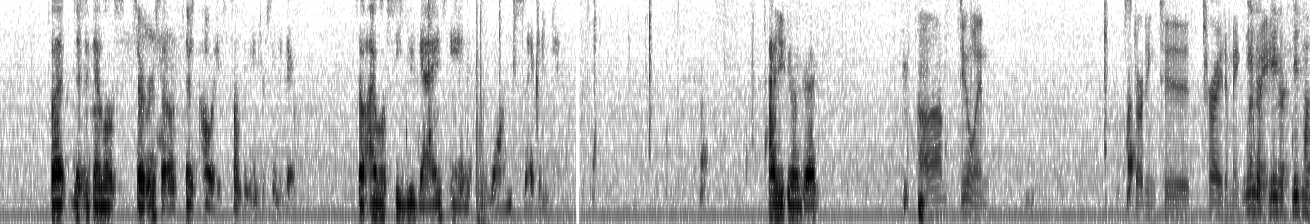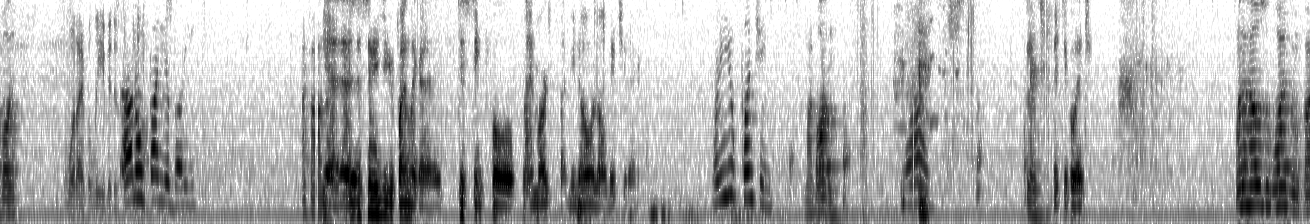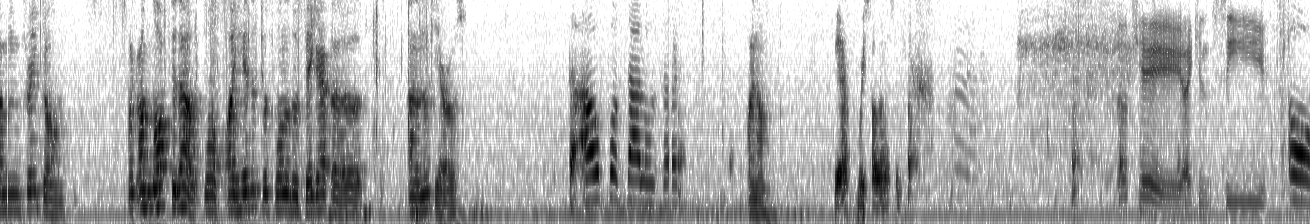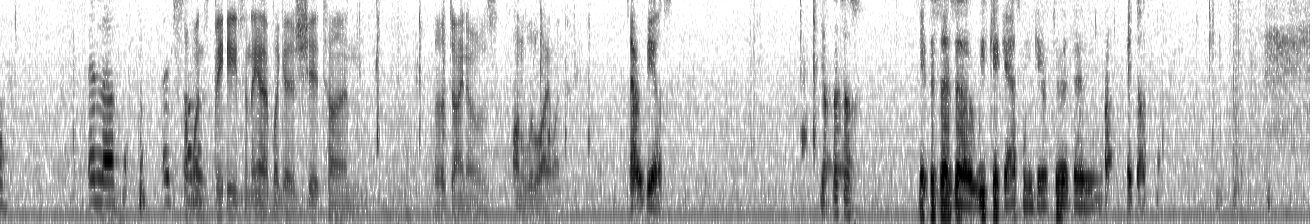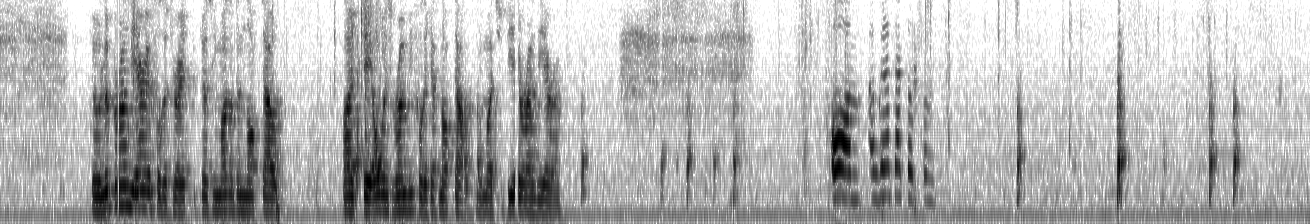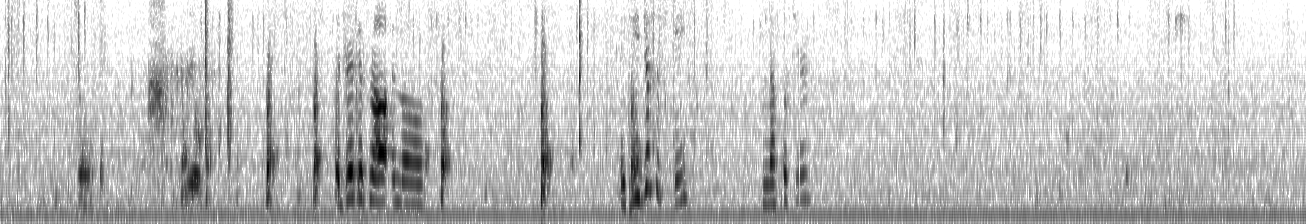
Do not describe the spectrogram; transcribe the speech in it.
But this is Demo's server, so there's always something interesting to do. So I will see you guys in one second. How you doing, Greg? I'm doing. Starting to try to make my Leave way it, leave it, leave my body. What I believe is. I don't find your buddy. I found Yeah, it. uh, as soon as you can find like a distinctful landmark, let me know and I'll meet you there. What are you punching? My body. Why? Glitch. It's a glitch. Where the hell's the wyvern? I mean, Drake gone? Like, I knocked it out. Well, I hit it with one of those big, uh, Ananuki arrows. the Alpha Dialo's dead. I know. Yeah, we saw the message. Okay, I can see Oh, it left. It's someone's base and they have like a shit ton of dinos on a little island. That would be us. Yeah, that's us. If it says uh, we kick ass when we get up to it, then it's us. Yo, look around the area for the Drake, because he might have been knocked out. Like, they always run before they get knocked out. He might just be around the area. Oh, I'm I'm gonna attack the from. The Drake is not in the. Did he just escape? And Left us here.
